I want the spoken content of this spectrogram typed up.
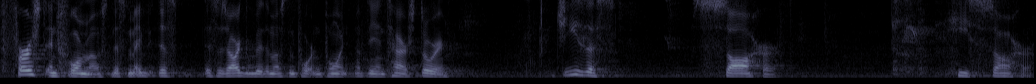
First and foremost, this, may be, this, this is arguably the most important point of the entire story. Jesus saw her. He saw her.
